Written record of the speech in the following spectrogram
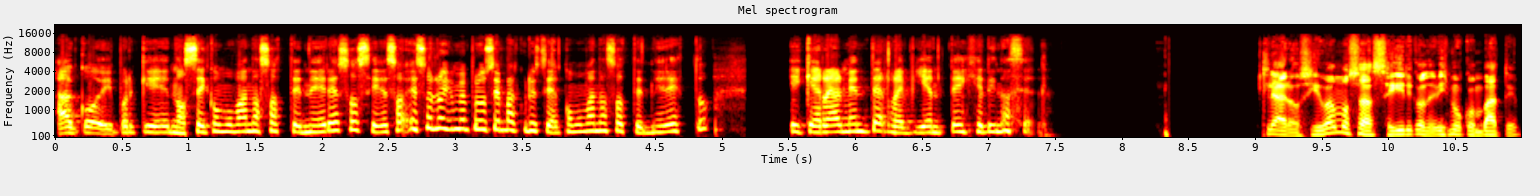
a, Cody, porque no sé cómo van a sostener eso, sí, eso, eso es lo que me produce más curiosidad, cómo van a sostener esto y que realmente reviente en Hell in a Cell. Claro, si vamos a seguir con el mismo combate,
